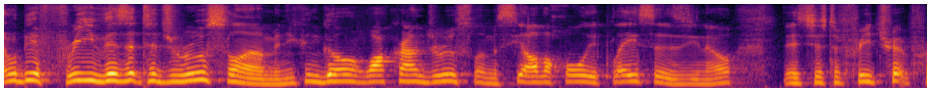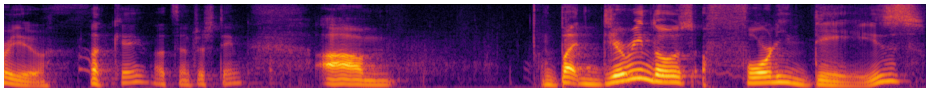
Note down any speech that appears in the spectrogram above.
it'll be a free visit to Jerusalem, and you can go and walk around Jerusalem and see all the holy places. You know, it's just a free trip for you. okay, that's interesting. Um, but during those 40 days,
